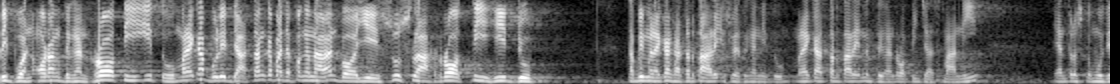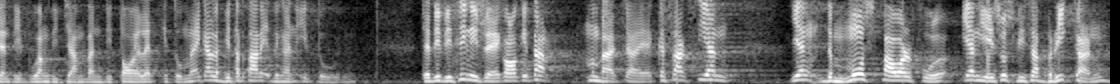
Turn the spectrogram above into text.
ribuan orang dengan roti itu, mereka boleh datang kepada pengenalan bahwa Yesuslah roti hidup. Tapi mereka nggak tertarik sesuai dengan itu. Mereka tertarik dengan roti jasmani yang terus kemudian dibuang di jamban di toilet itu. Mereka lebih tertarik dengan itu. Jadi di sini saya kalau kita membaca ya kesaksian yang the most powerful yang Yesus bisa berikan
